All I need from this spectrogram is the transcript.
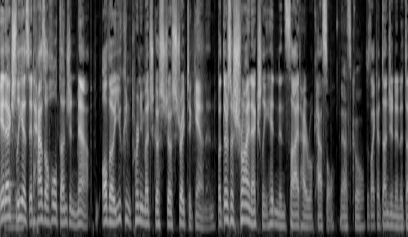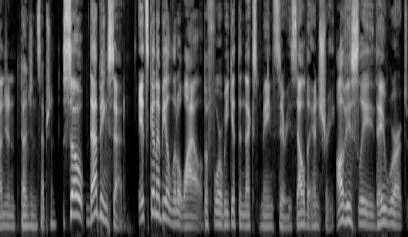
It actually is. It has a whole dungeon map. Although you can pretty much go, go straight to Ganon. But there's a shrine actually hidden inside Hyrule Castle. That's cool. It's like a dungeon in a dungeon. Dungeonception. So that being said, it's going to be a little while before we get the next main series, Zelda entry. Obviously, they worked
